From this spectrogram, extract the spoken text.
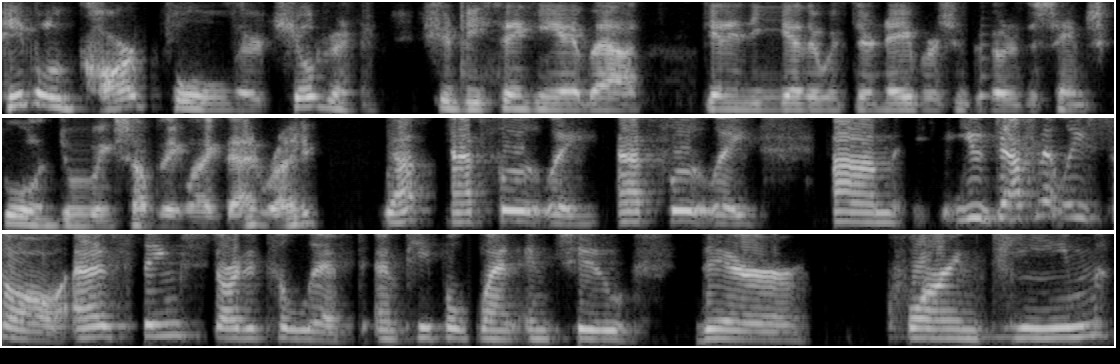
people who carpool their children should be thinking about getting together with their neighbors who go to the same school and doing something like that, right? Yep, absolutely. Absolutely. Um, you definitely saw as things started to lift and people went into their quarantine,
